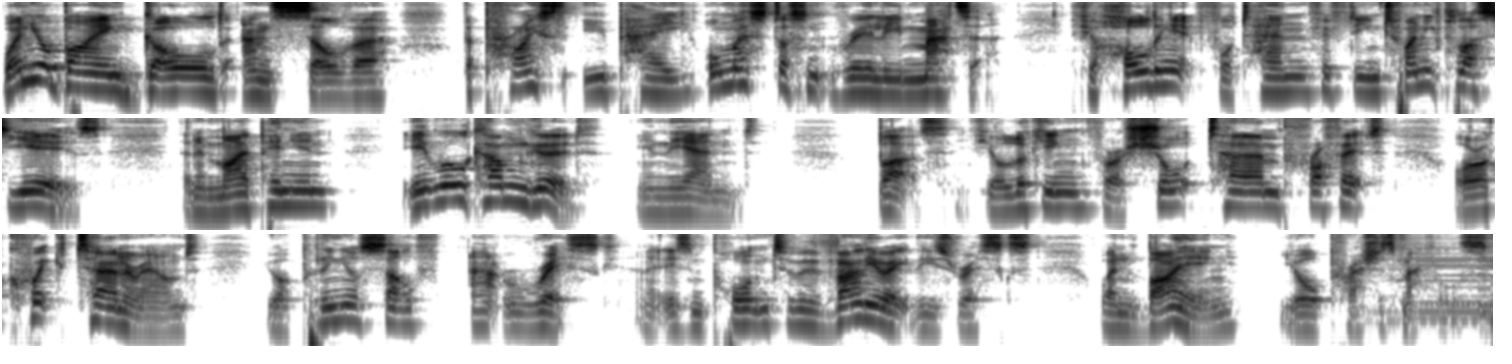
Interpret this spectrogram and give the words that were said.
When you're buying gold and silver, the price that you pay almost doesn't really matter. If you're holding it for 10, 15, 20 plus years, then in my opinion, it will come good in the end. But if you're looking for a short term profit or a quick turnaround, you are putting yourself at risk, and it is important to evaluate these risks when buying your precious metals.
